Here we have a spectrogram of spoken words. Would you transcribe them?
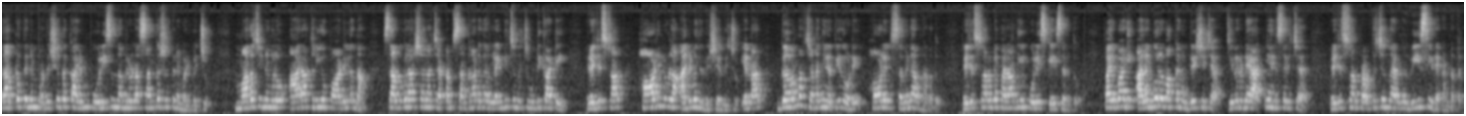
തർക്കത്തിനും പ്രതിഷേധക്കാരും പോലീസും തമ്മിലുള്ള സംഘർഷത്തിനും വഴിവെച്ചു. മതചിഹ്നങ്ങളോ ആരാധനയോ പാടില്ലെന്ന സർവകലാശാല ചട്ടം സംഘാടകർ ലംഘിച്ചെന്ന് ചൂണ്ടിക്കാട്ടി രജിസ്ട്രാർ ഹാളിലുള്ള അനുമതി നിഷേധിച്ചു. എന്നാൽ ഗവർണർ ചടങ്ങിനെത്തിയതോടെ ഹാളിൽ സെമിനാർ നടന്നു. രജിസ്ട്രാറുടെ പരാതിയിൽ പോലീസ് കേസെടുത്തു. പരിപാടി അലങ്കോലമാക്കാൻ ഉദ്ദേശിച്ച് ചിലരുടെ ആജ്ഞ അനുസരിച്ച് രജിസ്ട്രാർ പ്രവർത്തിച്ചെന്നായിരുന്നു വി സിയുടെ കണ്ടെത്തൽ.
